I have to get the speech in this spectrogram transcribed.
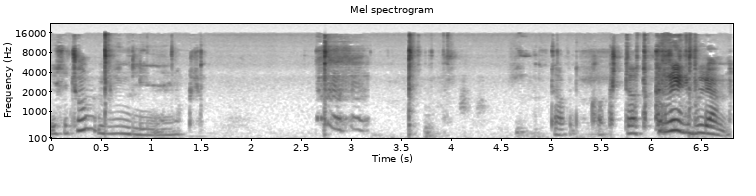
Если что, у меня длинные ногти. Так, как это открыть, блин?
